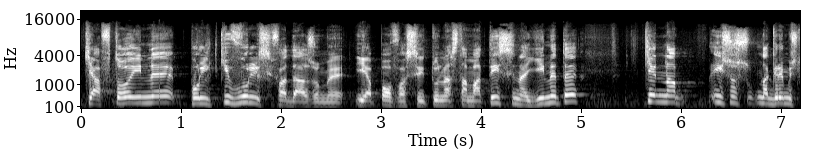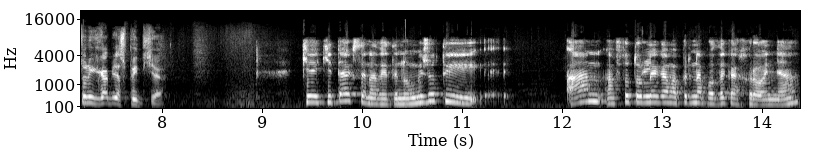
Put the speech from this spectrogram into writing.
Και αυτό είναι πολιτική βούληση, φαντάζομαι, η απόφαση του να σταματήσει να γίνεται και να ίσως να γκρεμιστούν και κάποια σπίτια. Και κοιτάξτε να δείτε, νομίζω ότι αν αυτό το λέγαμε πριν από 10 χρόνια,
